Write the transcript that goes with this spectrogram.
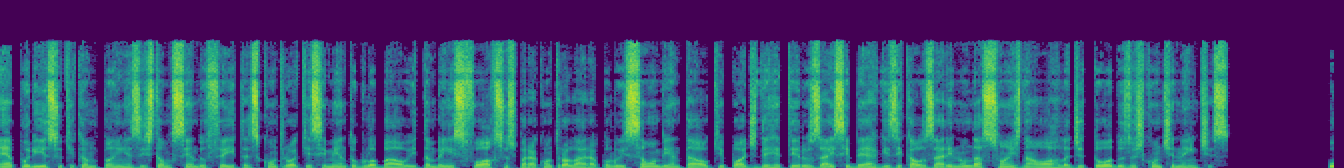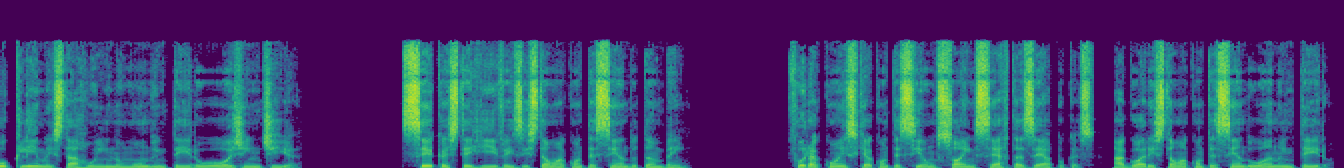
É por isso que campanhas estão sendo feitas contra o aquecimento global e também esforços para controlar a poluição ambiental que pode derreter os icebergs e causar inundações na orla de todos os continentes. O clima está ruim no mundo inteiro hoje em dia. Secas terríveis estão acontecendo também. Furacões que aconteciam só em certas épocas, agora estão acontecendo o ano inteiro,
